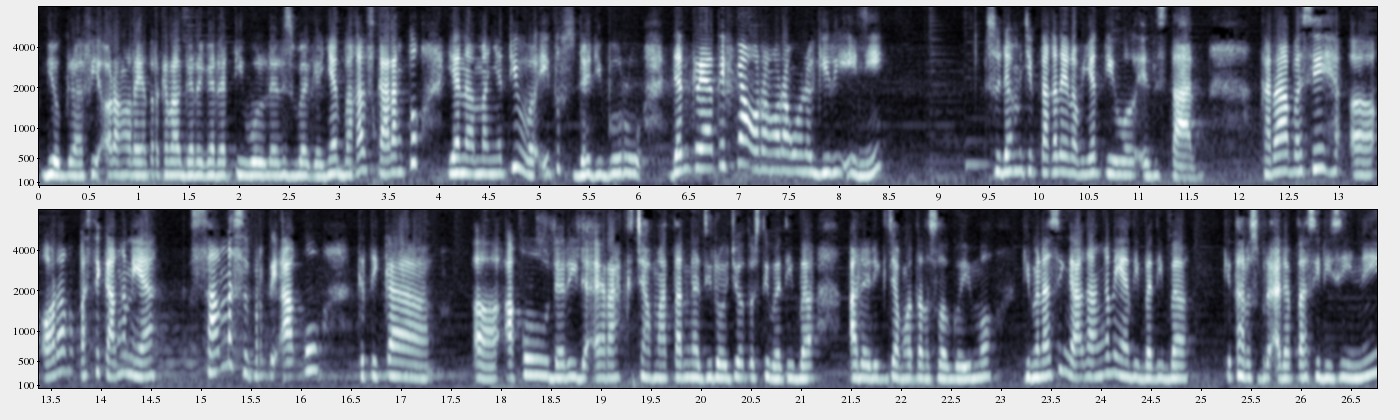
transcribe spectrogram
biografi orang-orang yang terkenal gara-gara tiwul dan sebagainya. Bahkan sekarang tuh yang namanya tiwul itu sudah diburu. Dan kreatifnya orang-orang Wonogiri ini sudah menciptakan yang namanya tiwul instan. Karena apa sih? Uh, orang pasti kangen ya sama seperti aku ketika uh, aku dari daerah kecamatan Ngadirojo terus tiba-tiba ada di kecamatan Slogoimo. Gimana sih nggak kangen ya tiba-tiba kita harus beradaptasi di sini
